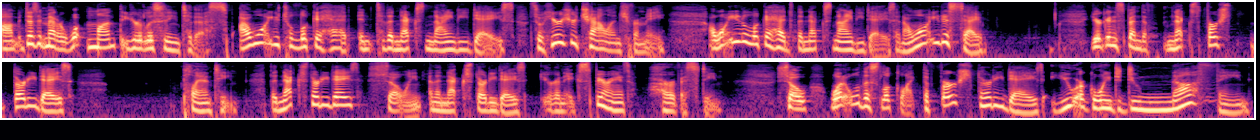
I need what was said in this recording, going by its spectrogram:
Um, it doesn't matter what month you're listening to this. I want you to look ahead into the next 90 days. So here's your challenge from me. I want you to look ahead to the next 90 days, and I want you to say, you're going to spend the next first 30 days planting, the next 30 days sowing, and the next 30 days you're going to experience harvesting. So, what will this look like? The first 30 days, you are going to do nothing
